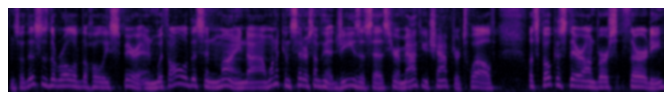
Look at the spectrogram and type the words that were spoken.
And so, this is the role of the Holy Spirit. And with all of this in mind, I want to consider something that Jesus says here in Matthew chapter 12. Let's focus there on verse 30.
